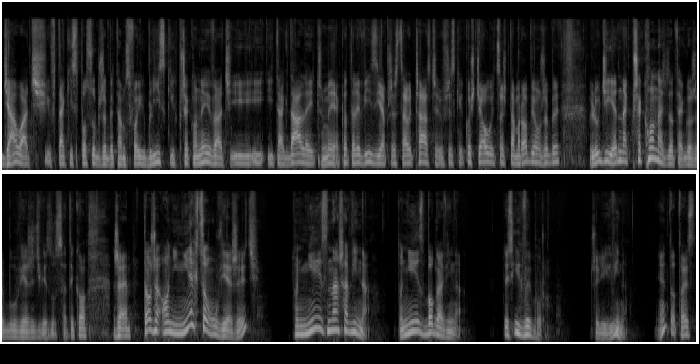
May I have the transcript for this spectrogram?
działać w taki sposób, żeby tam swoich bliskich przekonywać i, i, i, tak dalej, czy my jako telewizja przez cały czas, czy wszystkie kościoły coś tam robią, żeby ludzi jednak przekonać do tego, żeby uwierzyć w Jezusa. Tylko, że to, że oni nie chcą uwierzyć, to nie jest nasza wina. To nie jest Boga wina. To jest ich wybór, czyli ich wina. Nie? To, to, jest,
